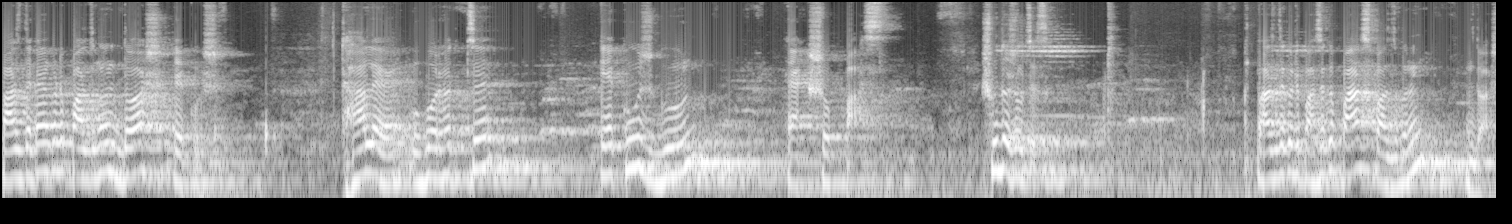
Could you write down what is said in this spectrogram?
পাঁচ দেখা কাটলে পাঁচ গুণ দশ, একুশ। তাহলে উপর হচ্ছে একুশ গুণ একশো পাঁচ। শুধু চলছে। পাঁচ দিয়ে পাঁচ একে পাঁচ পাঁচ গুণি দশ।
